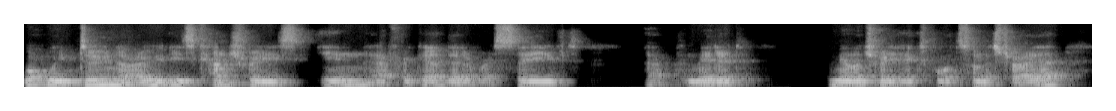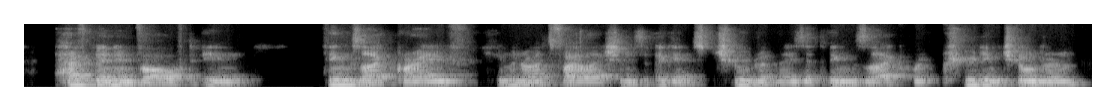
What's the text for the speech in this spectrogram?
What we do know is countries in Africa that have received uh, permitted military exports from Australia have been involved in things like grave human rights violations against children. These are things like recruiting children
